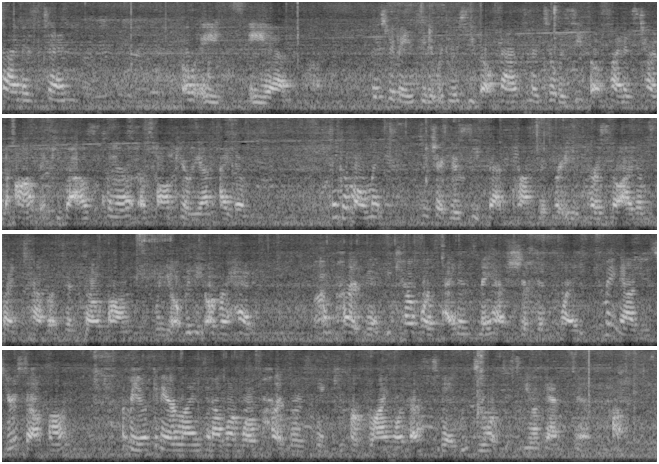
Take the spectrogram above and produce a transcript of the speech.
Time is 10:08 a.m. Please remain seated with your seatbelt fastened until the seatbelt sign is turned off and keep the aisles clear of all carry-on items. Take a moment to check your seat back pocket for any personal items like tablets and cell phones. When you open the overhead compartment, be careful as items may have shifted flight. You may now use your cell phone. American Airlines and our One World partners, thank you for flying with us today. We do hope to see you again soon.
